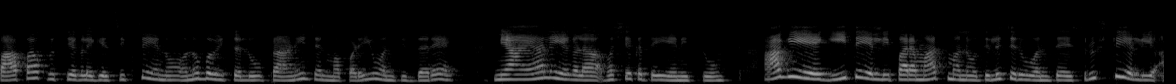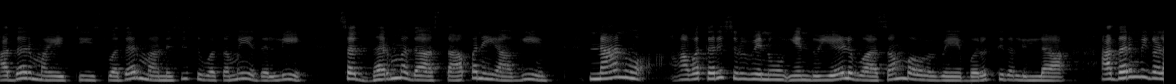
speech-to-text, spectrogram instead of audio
ಪಾಪಕೃತ್ಯಗಳಿಗೆ ಶಿಕ್ಷೆಯನ್ನು ಅನುಭವಿಸಲು ಪ್ರಾಣಿ ಜನ್ಮ ಪಡೆಯುವಂತಿದ್ದರೆ ನ್ಯಾಯಾಲಯಗಳ ಅವಶ್ಯಕತೆ ಏನಿತ್ತು? ಹಾಗೆಯೇ ಗೀತೆಯಲ್ಲಿ ಪರಮಾತ್ಮನು ತಿಳಿಸಿರುವಂತೆ ಸೃಷ್ಟಿಯಲ್ಲಿ ಅಧರ್ಮ ಹೆಚ್ಚಿ ಸ್ವಧರ್ಮ ನಶಿಸುವ ಸಮಯದಲ್ಲಿ ಸದ್ಧರ್ಮದ ಸ್ಥಾಪನೆಯಾಗಿ ನಾನು ಅವತರಿಸಿರುವೆನು ಎಂದು ಹೇಳುವ ಸಂಭವವೇ ಬರುತ್ತಿರಲಿಲ್ಲ. ಅಧರ್ಮಿಗಳ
